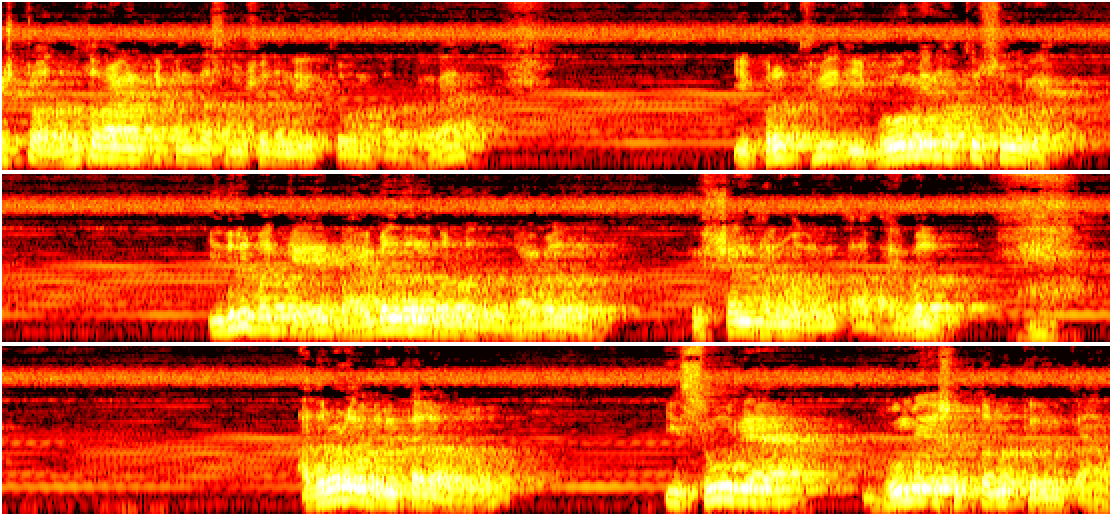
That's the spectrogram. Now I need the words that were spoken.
ಎಷ್ಟು ಅದ್ಭುತವಾಗಿರ್ತಕ್ಕಂಥ ಸಂಶೋಧನೆ ಇತ್ತು ಅಂತಂದರೆ, ಈ ಪೃಥ್ವಿ, ಈ ಭೂಮಿ ಮತ್ತು ಸೂರ್ಯ, ಇದ್ರ ಬಗ್ಗೆ ಬೈಬಲ್ನಲ್ಲಿ ಬಂದದ್ರು ಬೈಬಲ್ನಲ್ಲಿ ಕ್ರಿಶ್ಚಿಯನ್ ಧರ್ಮ ಗ್ರಂಥ ಬೈಬಲ್. ಅದರೊಳಗೆ ಬರೀತಾರೆ ಅವರು, ಈ ಸೂರ್ಯ ಭೂಮಿಯ ಸುತ್ತಲೂ ತಿರುಗುತ್ತಾನೆ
